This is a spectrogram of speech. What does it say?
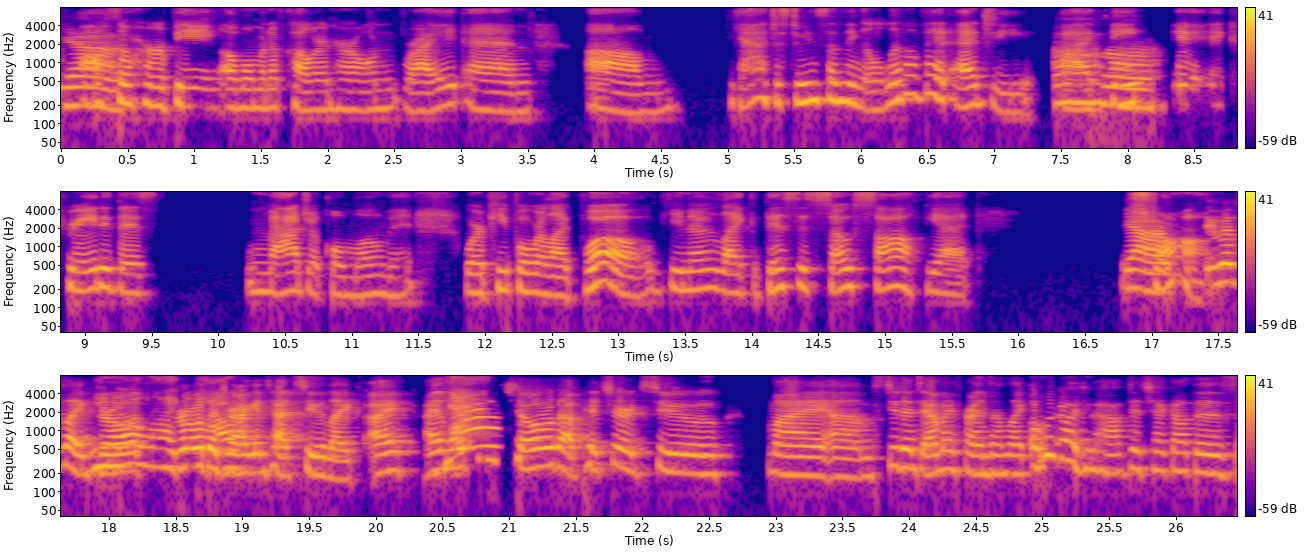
yeah. also her being a woman of color in her own right. And, um, yeah, just doing something a little bit edgy. Uh-huh. I think uh-huh. it, it created this magical moment where people were like, whoa, you know, like this is so soft yet yeah strong. it was like girl, you know, like girl with how... a dragon tattoo like i i yeah. show that picture to my um, students and my friends i'm like oh my god you have to check out this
